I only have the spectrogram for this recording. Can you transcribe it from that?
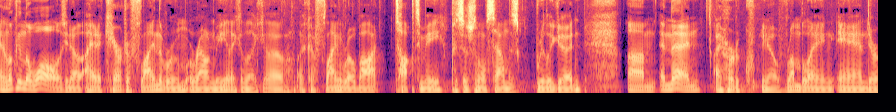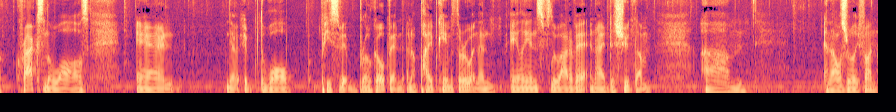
and looking at the walls you know i had a character fly in the room around me like a, like a like a flying robot talk to me positional sound was really good um, and then i heard you know rumbling and there were cracks in the walls and you know, it, the wall piece of it broke open and a pipe came through and then aliens flew out of it and I had to shoot them. Um, and that was really fun.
